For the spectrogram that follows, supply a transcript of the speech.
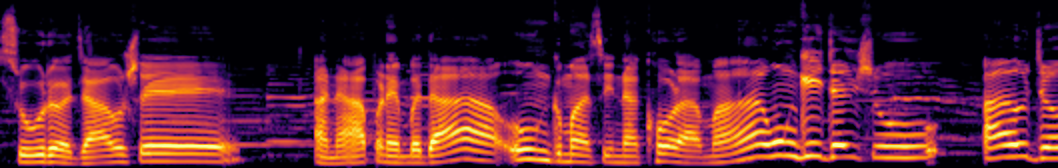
સૂરજ આવશે અને આપણે બધા ઊંઘ માસીના ખોળામાં ઊંઘી જઈશું. આવજો.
